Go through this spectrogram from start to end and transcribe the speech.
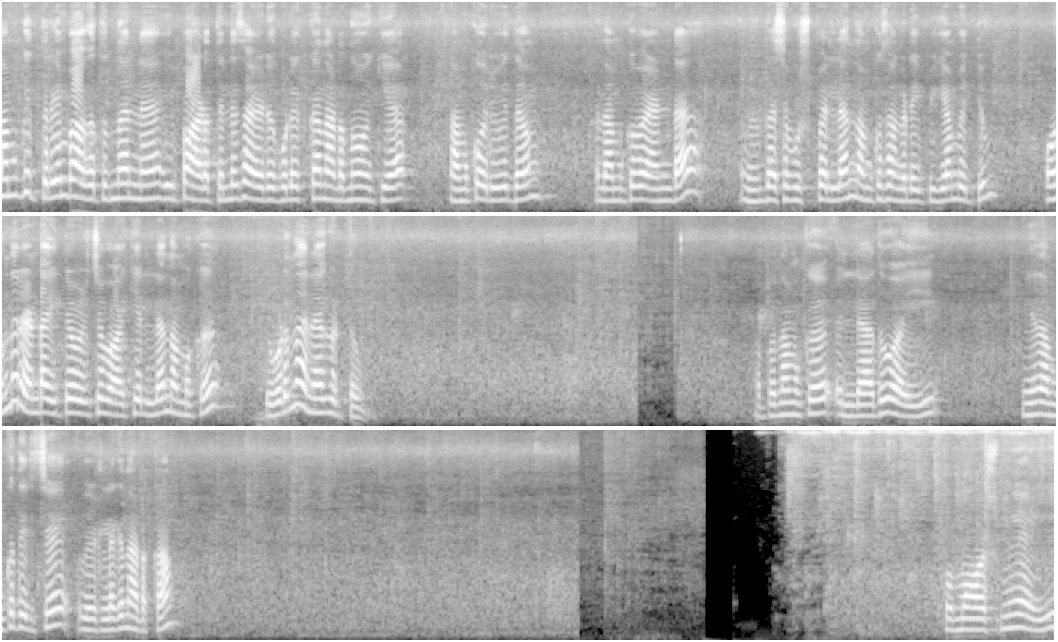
നമുക്ക് ഇത്രയും ഭാഗത്തുനിന്ന് തന്നെ ഈ പാടത്തിന്റെ സൈഡിൽ കൂടെയൊക്കെ നടന്നു നോക്കിയാൽ നമുക്ക് ഒരുവിധം നമുക്ക് വേണ്ട ദശപുഷ്പെല്ലാം നമുക്ക് സംഘടിപ്പിക്കാൻ പറ്റും. ഒന്ന് രണ്ട് ഐറ്റം ഒഴിച്ച് ബാക്കിയെല്ലാം നമുക്ക് ഇവിടുന്ന് തന്നെ കിട്ടും. അപ്പോൾ നമുക്ക് എല്ലാതുമായി ഇനി നമുക്ക് തിരിച്ച് വീട്ടിലേക്ക് നടക്കാം. ഇപ്പോൾ മോഷ്മിയായി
